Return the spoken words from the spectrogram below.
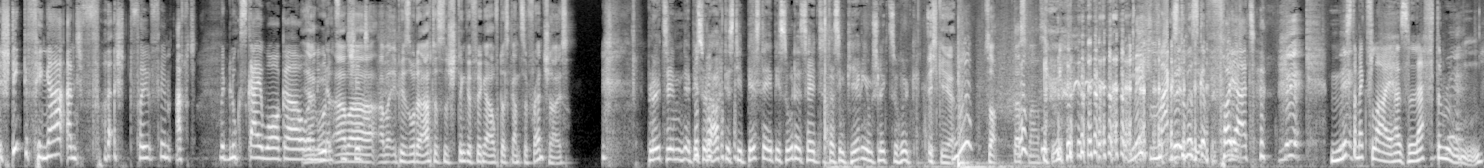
Stinkefinger an Film 8 mit Luke Skywalker und ja, gut, aber, Shit. aber Episode 8 ist ein Stinkefinger auf das ganze Franchise. Blödsinn, Episode 8 ist die beste Episode seit Das Imperium schlägt zurück. Ich gehe. Hm? So, das war's. Nicht Max, du bist gefeuert. Nee. Mr. McFly has left the room.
